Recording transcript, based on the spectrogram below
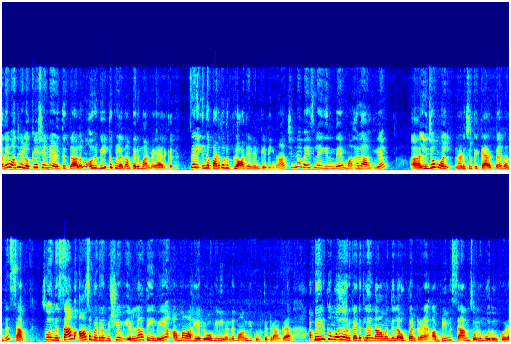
அதே மாதிரி லொக்கேஷன் எடுத்துக்கிட்டாலும் ஒரு வீட்டுக்குள்ளே தான் பெரும்பான்மையாக இருக்குது சரி இந்த படத்தோட பிளாட் என்னன்னு கேட்டிங்கன்னா சின்ன வயசில் இருந்தே மகளாகிய லிஜோமோல் நடிச்சிருக்க கேரக்டர் வந்து சாம். ஸோ இந்த சாம் ஆசைப்படுற விஷயம் எல்லாத்தையுமே அம்மா ஆகிய ரோஹிணி வந்து வாங்கி கொடுத்துடுறாங்க. அப்படி இருக்கும்போது ஒரு கட்டத்தில் நான் வந்து லவ் பண்ணுறேன் அப்படின்னு சாம் சொல்லும்போதும் கூட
